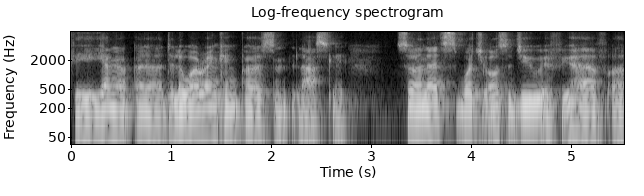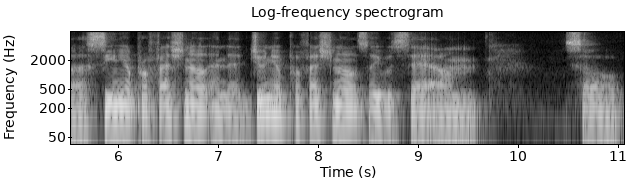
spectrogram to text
the younger, uh, the lower ranking person lastly. So and that's what you also do if you have a senior professional and a junior professional. So you would say, um, so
